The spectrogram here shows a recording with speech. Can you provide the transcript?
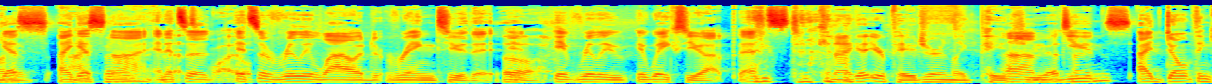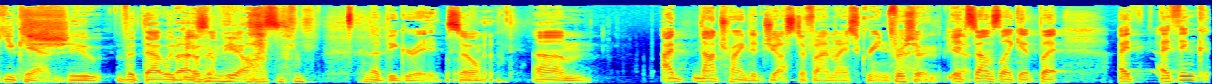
I guess a I guess iPhone? not, and it's a wild. it's a really loud ring too that Ugh. it, it really it wakes you up and stuff. Can I get your pager and like page you at You- times? I don't think you can. Shoot. but that would That be would something. be awesome. That'd be great. So, um, I'm not trying to justify my screen time. For sure, yeah. It sounds like it, but I, I think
